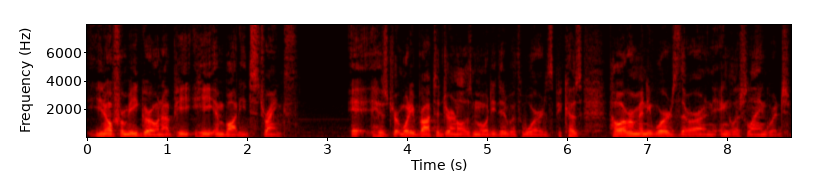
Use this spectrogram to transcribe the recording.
You know, for me growing up, he, he embodied strength. His, what he brought to journalism, what he did with words, because however many words there are in the English language,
